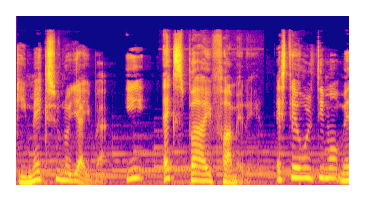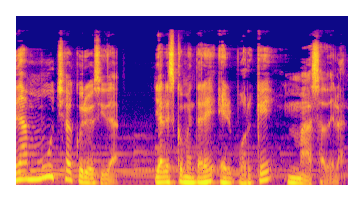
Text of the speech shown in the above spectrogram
Kimetsu no Yaiba y X-Spy Family. Este último me da mucha curiosidad. Ya les comentaré el por qué más adelante.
